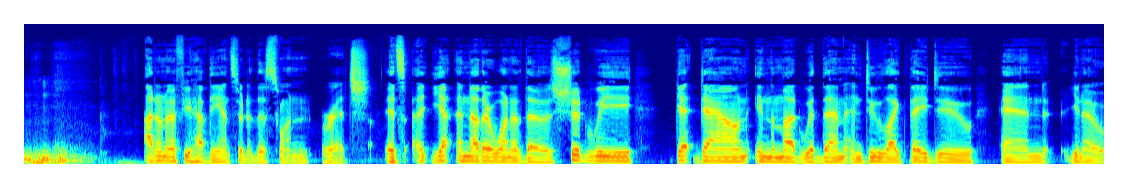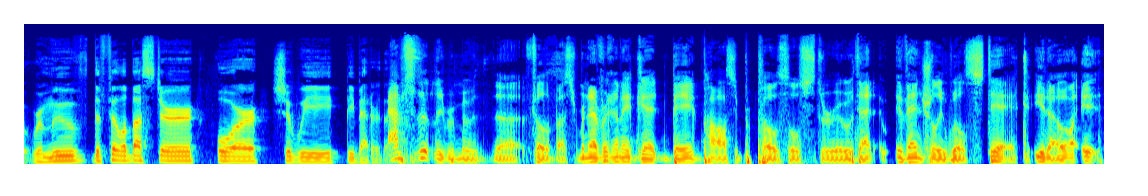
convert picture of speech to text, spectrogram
Mm-hmm. I don't know if you have the answer to this one, Rich. It's a, yet another one of those. Should we get down in the mud with them and do like they do and you know remove the filibuster, or should we be better than that? absolutely remove the filibuster. We're never going to get big policy proposals through that eventually will stick. You know, it,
